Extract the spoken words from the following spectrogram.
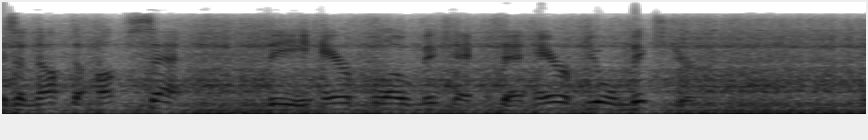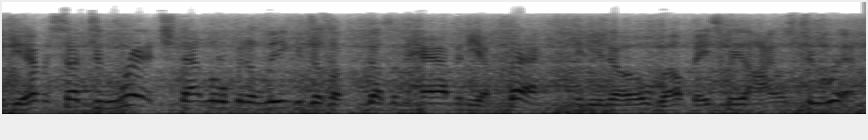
is enough to upset the airflow, the air fuel mixture. If you have it set too rich, that little bit of leakage doesn't, doesn't have any effect, and you know, well, basically the idle's too rich.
